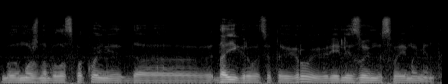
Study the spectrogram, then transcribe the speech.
Было, можно было спокойнее до, доигрывать эту игру и реализуемые свои моменты.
